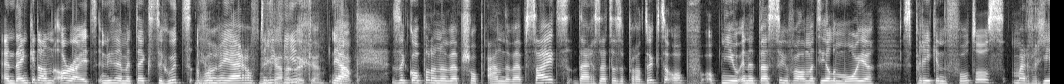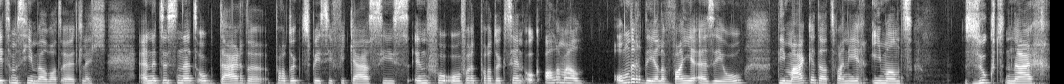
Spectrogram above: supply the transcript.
En denken dan, alright, nu zijn mijn teksten goed voor een jaar of drie, vier. Ja. ja. Ze koppelen een webshop aan de website. Daar zetten ze producten op. Opnieuw in het beste geval met hele mooie sprekende foto's, maar vergeten misschien wel wat uitleg. En het is net ook daar de productspecificaties, info over het product zijn ook allemaal onderdelen van je SEO. Die maken dat wanneer iemand zoekt naar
